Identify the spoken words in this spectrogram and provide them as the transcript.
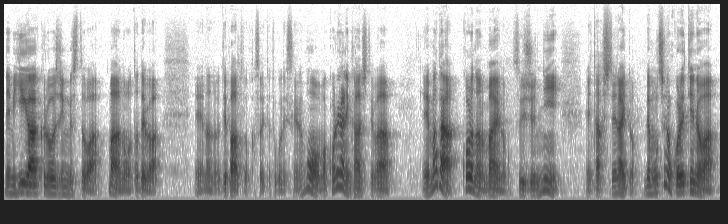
で右側クロージングストア、まあ、あの例えばえー、なんだろうデパートとかそういったところですけれども、まあ、これらに関しては、えー、まだコロナの前の水準に達してないと。でもちろんこれっていうのは、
